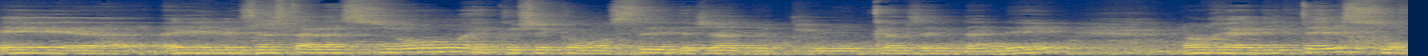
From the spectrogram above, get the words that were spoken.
Et, euh, et les installations, et que j'ai commencé déjà depuis une quinzaine d'années, en réalité sont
